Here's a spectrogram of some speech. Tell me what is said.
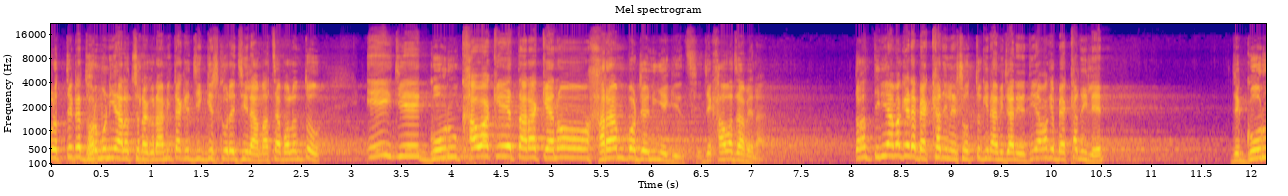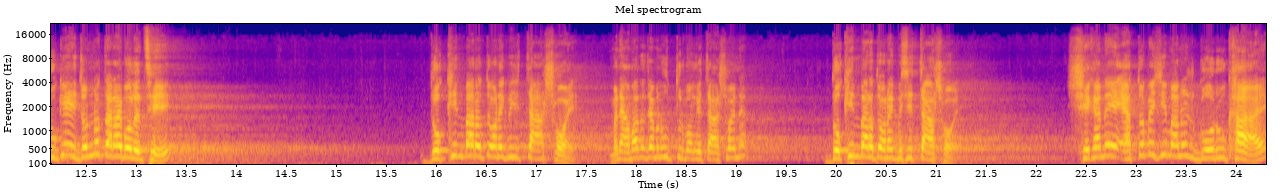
প্রত্যেকটা ধর্ম নিয়ে আলোচনা করে, আমি তাকে জিজ্ঞেস করেছিলাম আচ্ছা বলেন তো, এই যে গরু খাওয়াকে তারা কেন হারাম পর্যায়ে নিয়ে গিয়েছে, যে খাওয়া যাবে না? তখন তিনি আমাকে একটা ব্যাখ্যা দিলেন, সত্য কিনা আমি জানি তিনি আমাকে ব্যাখ্যা দিলেন যে গরুকে এই জন্য তারা বলেছে দক্ষিণ ভারতে অনেক বেশি চাষ হয়। মানে আমাদের যেমন উত্তরবঙ্গে চাষ হয় না, দক্ষিণ ভারতে অনেক বেশি চাষ হয়। সেখানে এত বেশি মানুষ গরু খায়,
